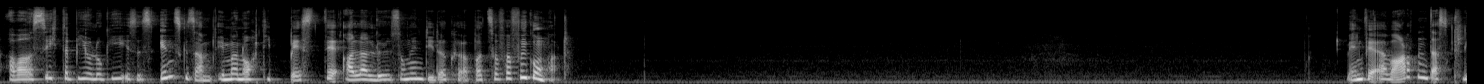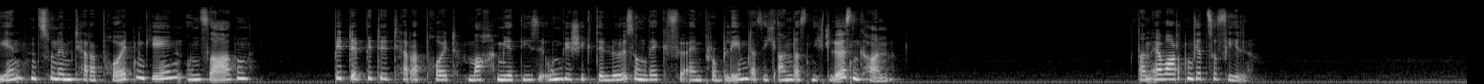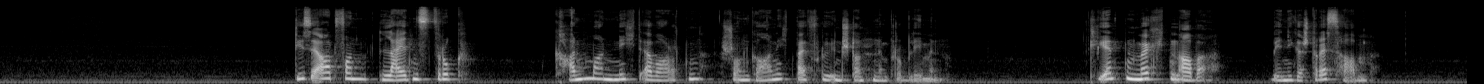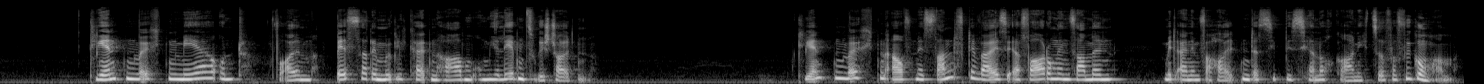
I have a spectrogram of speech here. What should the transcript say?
Aber aus Sicht der Biologie ist es insgesamt immer noch die beste aller Lösungen, die der Körper zur Verfügung hat. Wenn wir erwarten, dass Klienten zu einem Therapeuten gehen und sagen, bitte, bitte Therapeut, mach mir diese ungeschickte Lösung weg für ein Problem, das ich anders nicht lösen kann, dann erwarten wir zu viel. Diese Art von Leidensdruck kann man nicht erwarten, schon gar nicht bei früh entstandenen Problemen. Klienten möchten aber weniger Stress haben. Klienten möchten mehr und vor allem bessere Möglichkeiten haben, um ihr Leben zu gestalten. Klienten möchten auf eine sanfte Weise Erfahrungen sammeln mit einem Verhalten, das sie bisher noch gar nicht zur Verfügung haben.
